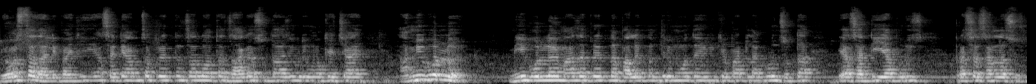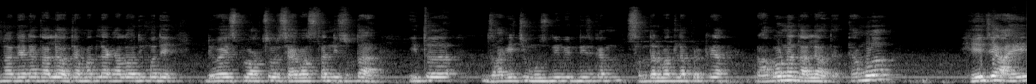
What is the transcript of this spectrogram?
व्यवस्था झाली पाहिजे. यासाठी आमचा प्रयत्न चालू होता. जागा सुद्धा आज एवढी मोक्याची आहे. आम्ही बोललोय. मी बोललोय. माझा प्रयत्न पालकमंत्री महोदय विखे पाटलांकडून सुद्धा. यासाठी यापूर्वीच प्रशासनाला सूचना देण्यात आल्या होत्या. मधल्या कालावधीमध्ये डीवायएसपी वाक्सोर साहेब असताना सुद्धा इथं जागेची मोजणी बिजणी संदर्भातल्या प्रक्रिया राबवण्यात आल्या होत्या. त्यामुळं हे जे आहे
